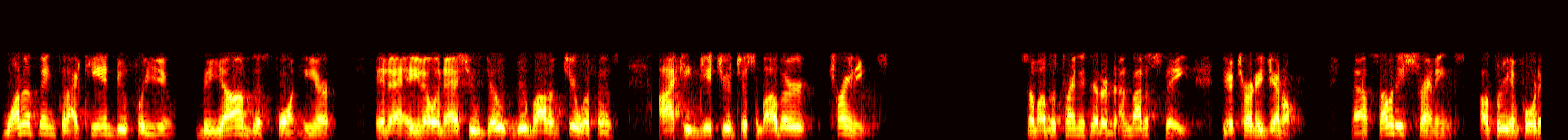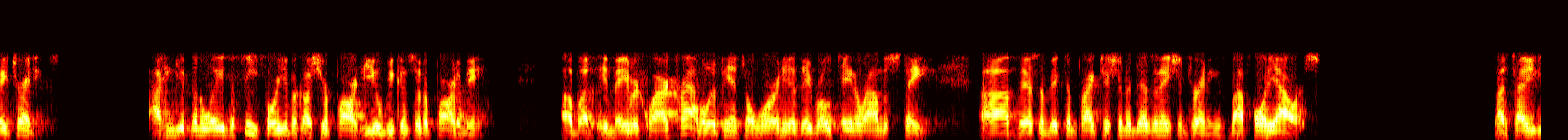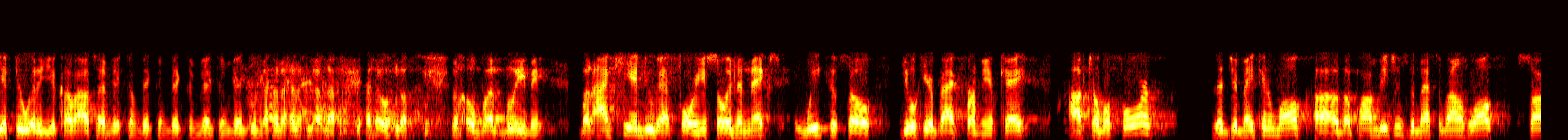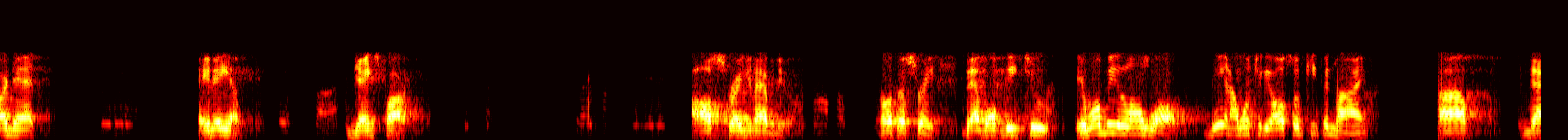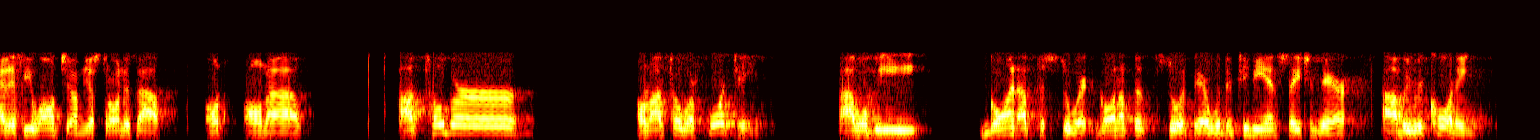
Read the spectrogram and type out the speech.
One of the things that I can do for you beyond this point here, and uh, you know, and as you do do volunteer with us, I can get you into some other trainings, some other trainings that are done by the state, the Attorney General. Now, some of these trainings are three and four day trainings. I can get them waive the fee for you because you're part. You'll be considered part of me. Uh, but it may require travel. It depends on where it is. They rotate around the state. Uh, there's a victim practitioner designation training. It's about 40 hours. By the time you get through with it, you come out saying victim, victim, victim, victim, victim. No, no, no, no, no, no, no. But believe me, but I can do that for you. So in the next week or so, you'll hear back from me. Okay? October fourth, the Jamaican Walk, uh, the Palm Beaches the Domestic Violence Walk, Sarnet, 8 a.m. Gaines Park, Australian Avenue, North Australia. That won't be too. It won't be a long walk. Then I want you to also keep in mind uh, that if you want to, I'm just throwing this out on on uh, October on October 14th, I will be going up to Stuart, going up to Stuart there with the TBN station there. I'll be recording.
